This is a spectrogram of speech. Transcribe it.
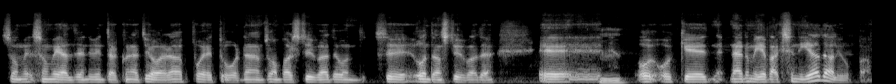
som, som äldre nu inte har kunnat göra på ett år när de var stuvade, undanstuvade eh, mm. och, och eh, när de är vaccinerade allihopa.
